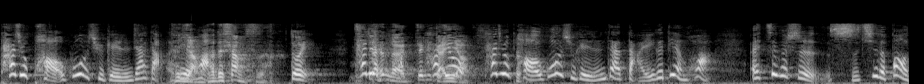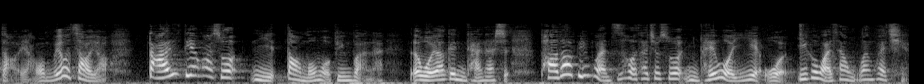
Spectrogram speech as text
他就跑过去给人家打了电话。他养他的上司。对，他就他就他就跑过去给人家打一个电话。哎，这个是实际的报道呀，我没有造谣。打一电话说你到某某宾馆来，呃，我要跟你谈谈事。跑到宾馆之后，他就说你陪我一夜，我一个晚上五万块钱。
